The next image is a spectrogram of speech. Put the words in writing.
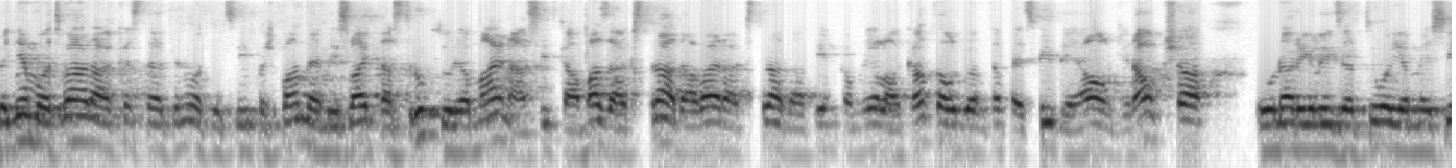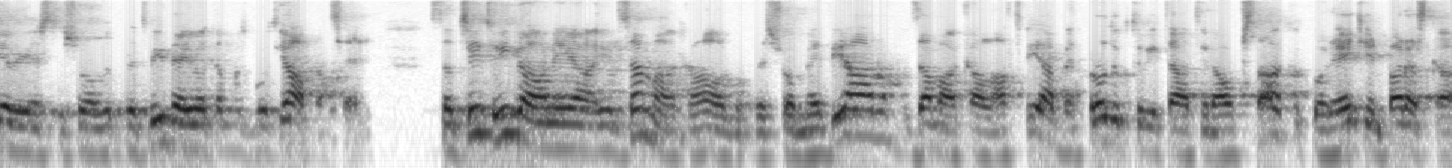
Bet ņemot vērā, kas tādā ir noticis īpaši pandēmijas laikā, tā struktūra jau mainās. It kā mazāk strādā, vairāk strādā tiem, kam ir lielāka atalgojuma, tāpēc vidēja alga ir augšā. Un arī līdz ar to, ja mēs ieviestu šo pret vidējo, tad mums būtu jāpaceļ. Starp citu, Igaunijā ir zemākā alga pret šo mediānu, zemākā Latvijā, bet produktivitāte ir augstāka, ko rēķina parasti kā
